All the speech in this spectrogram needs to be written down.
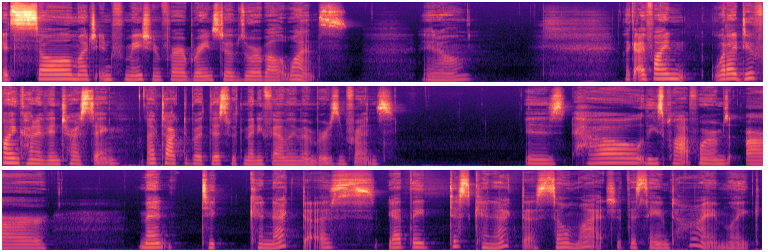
it's so much information for our brains to absorb all at once you know? Like i find what i do find kind of interesting i've talked about this with many family members and friends is how these platforms are meant to connect us, yet they disconnect us so much at the same time. Like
